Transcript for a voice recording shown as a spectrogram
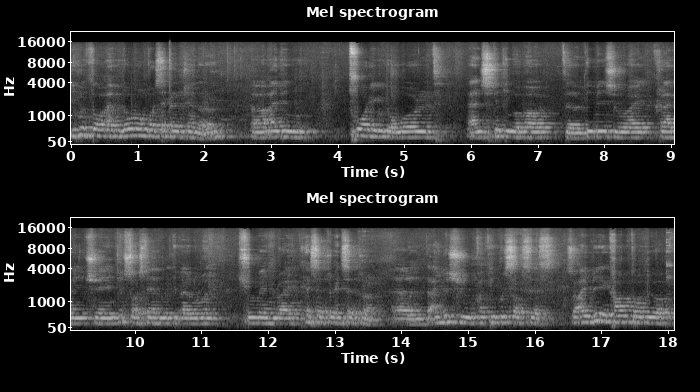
Even though I'm no longer Secretary General, uh, I've been touring the world and speaking about uh, women's rights, climate change, sustainable development, human rights, etc., etc. And I wish you continued success. So I really count on your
